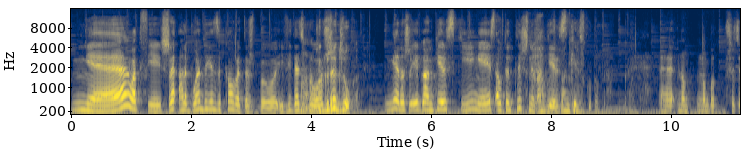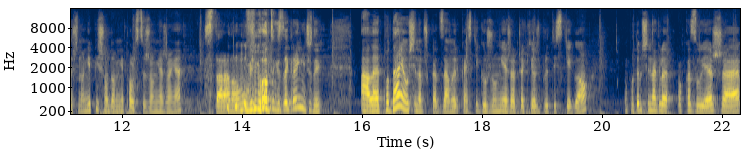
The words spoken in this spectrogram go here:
Nie, łatwiejsze, ale błędy językowe też były i widać A, było, że, Grzeg Żółka. nie, no, że jego angielski nie jest autentycznym A, bo to po angielskim. angielsku, dobra. E, no, no bo przecież no, nie piszą do mnie polscy żołnierze, nie? Stara, no mówimy o tych zagranicznych. Ale podają się na przykład za amerykańskiego żołnierza czy jakiegoś brytyjskiego, a potem się nagle okazuje, że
